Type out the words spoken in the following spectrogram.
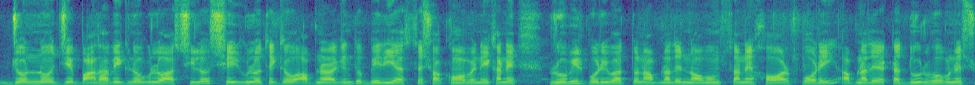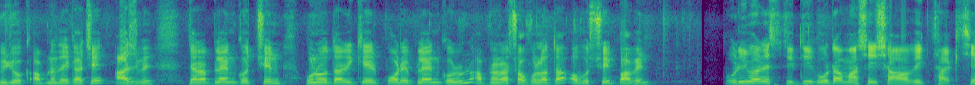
জন্য যে বাধা বিঘ্নগুলো আসছিল, সেইগুলো থেকেও আপনারা কিন্তু বেরিয়ে আসতে সক্ষম হবেন। এখানে রবির পরিবর্তন আপনাদের নবম স্থানে হওয়ার পরেই আপনাদের একটা দূর ভ্রমণের সুযোগ আপনাদের কাছে আসবে। যারা প্ল্যান করছেন, পনেরো তারিখের পরে প্ল্যান করুন, আপনারা সফলতা অবশ্যই পাবেন। পরিবারের স্থিতি গোটা মাসেই স্বাভাবিক থাকছে।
